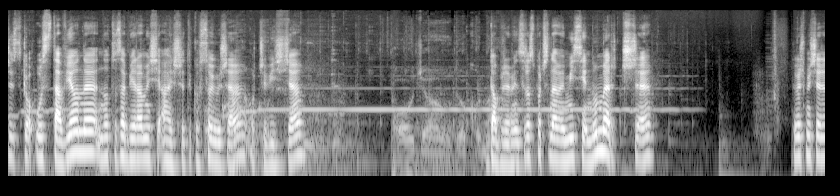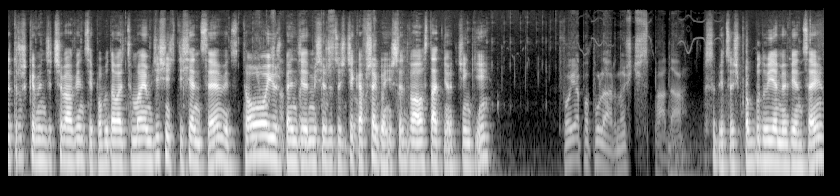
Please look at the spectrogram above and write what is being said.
Wszystko ustawione, no to zabieramy się, a jeszcze tylko sojusze, oczywiście. Dobrze, więc rozpoczynamy misję numer 3. Tu już myślę, że troszkę będzie trzeba więcej pobudować, tu mają 10 tysięcy, więc to już będzie, myślę, że coś ciekawszego niż te dwa ostatnie odcinki. Twoja popularność spada. sobie coś pobudujemy więcej.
